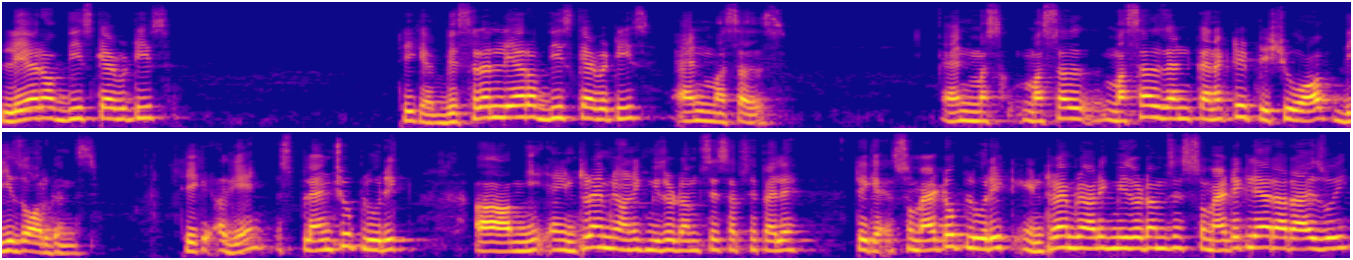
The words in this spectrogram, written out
layer of these cavities ठीक है? Visceral layer of these cavities and muscles and muscle muscles and connective tissue of these organs ठीक है? अगेन स्प्लेंचो प्लूरिक इंट्राइम्योनिक मीजोडम से सबसे पहले ठीक है सोमैटोप्लूरिक इंट्राइम्योनिक मीजोडम से सोमैटिक लेयर अराइज हुई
